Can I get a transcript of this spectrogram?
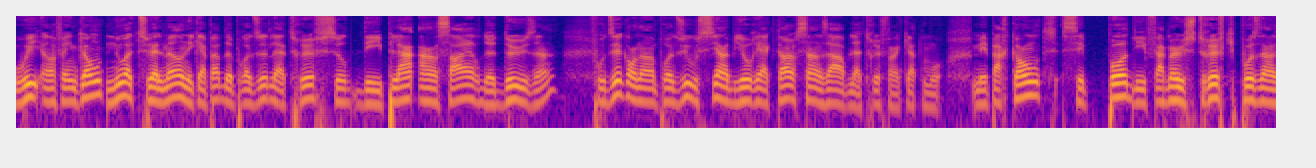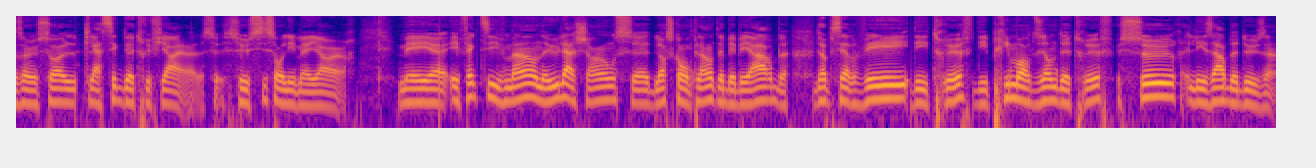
Oui, en fin de compte, nous actuellement, on est capable de produire de la truffe sur des plants en serre de deux ans. Il faut dire qu'on en produit aussi en bioréacteur sans arbre, la truffe en quatre mois. Mais par contre, c'est pas les fameuses truffes qui poussent dans un sol classique de truffière. Ceux-ci sont les meilleurs. Mais euh, effectivement, on a eu la chance, euh, lorsqu'on plante le bébé arbre, d'observer des truffes, des primordiums de truffes sur les arbres de deux ans.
